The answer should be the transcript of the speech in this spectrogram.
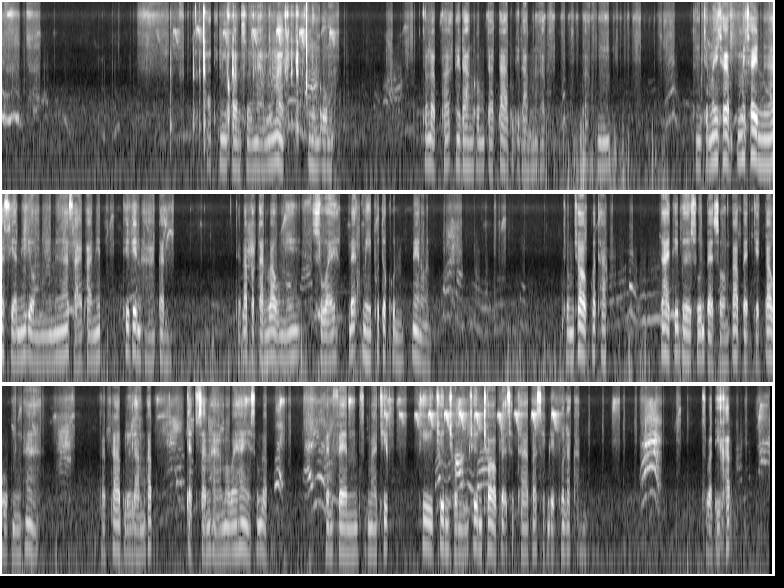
พระที่มีความสวยงามมากๆหนึ่งองค์สำหรับพระในดังของตาตาบุรีรัมย์นะครับ พระองค์นี้ถึงจะไม่ใช่ไม่ใช่เนื้อเสียนิยม เนื้อสายพาณิชย์ที่เล่นหากัน แต่รับประกันว่าองค์นี้สวยและมีพุทธคุณแน่นอน ชมชอบก็ทักได้ที่เบอร์ 0829879615 ตัดท่าบุรีรัมย์ครับ จัดสรรหามาไว้ให้สำหรับแฟนๆ สมาชิกที่ชื่นชม ชื่นชอบ และศรัทธาพระสมเด็จวัดระฆัง สวัสดีครับ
